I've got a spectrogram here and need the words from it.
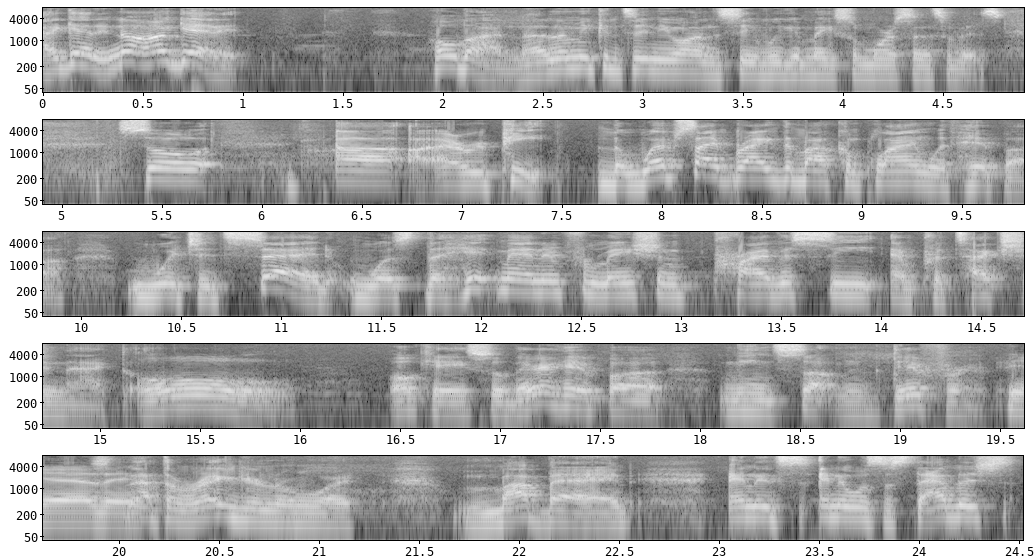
I get it. No, I get it. Hold on. Now, let me continue on to see if we can make some more sense of this. So, uh, I repeat, the website bragged about complying with HIPAA, which it said was the Hitman Information Privacy and Protection Act. Oh, okay. So their HIPAA means something different. Yeah, it's not the regular one. My bad. And it's and it was established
